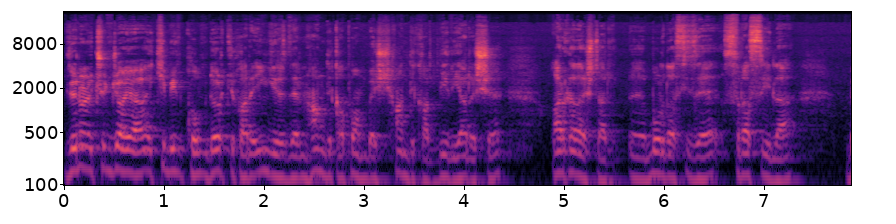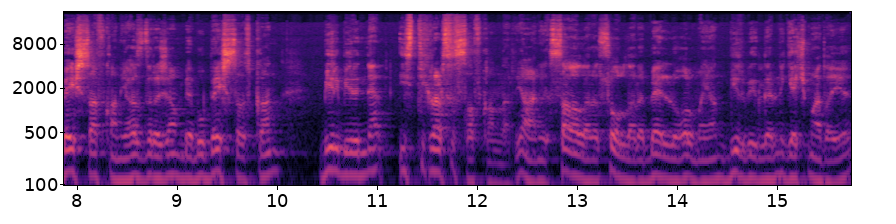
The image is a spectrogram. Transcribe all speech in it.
Günün 3. ayağı 2000 kum 4 yukarı İngilizlerin handikap 15, handikap 1 yarışı. Arkadaşlar e, burada size sırasıyla 5 safkan yazdıracağım ve bu 5 safkan birbirinden istikrarsız safkanlar. Yani sağları solları belli olmayan birbirlerini geçme adayı.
